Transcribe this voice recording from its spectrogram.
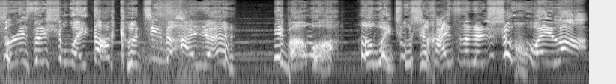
索瑞森是伟大可敬的矮人，你把我和未出世孩子的人生毁了。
